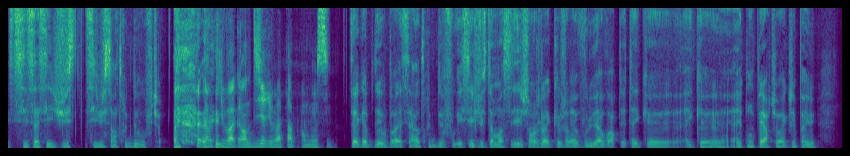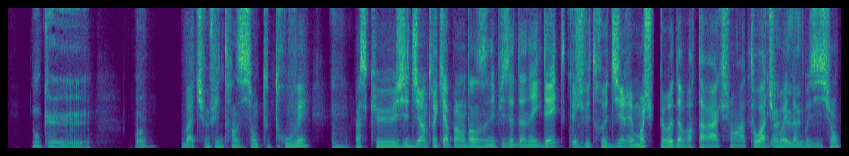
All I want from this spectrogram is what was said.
c'est ça, c'est juste, c'est juste un truc de ouf, tu vois. Quand il va grandir, il va t'apprendre aussi. T'as capté ou pas? C'est un truc de fou. Et c'est justement ces échanges-là que j'aurais voulu avoir peut-être avec, euh, avec, euh, avec mon père, tu vois, que j'ai pas eu. Donc, euh, Bah, tu me fais une transition toute trouvée. Mm. Parce que j'ai dit un truc il y a pas longtemps dans un épisode d'Anecdate que je vais te redire. Et moi, je suis curieux d'avoir ta réaction à toi, tu Ouais, vois, et ta position.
